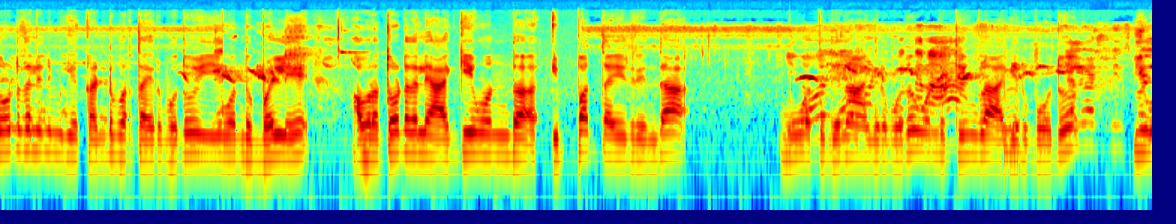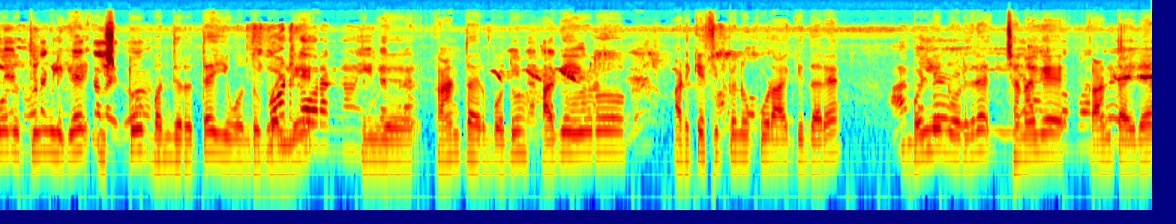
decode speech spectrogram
ತೋಟದಲ್ಲಿ ನಿಮಗೆ ಕಂಡು ಬರ್ತಾ ಇರ್ಬೋದು, ಈ ಒಂದು ಬಳ್ಳಿ ಅವರ ತೋಟದಲ್ಲಿ ಹಾಕಿ ಒಂದು ಇಪ್ಪತ್ತೈದರಿಂದ ಮೂವತ್ತು ದಿನ ಆಗಿರ್ಬೋದು ಒಂದು ತಿಂಗಳ ಆಗಿರ್ಬೋದು. ಈ ಒಂದು ತಿಂಗಳಿಗೆ ಇಷ್ಟು ಬಂದಿರುತ್ತೆ ಈ ಒಂದು ಬಳ್ಳಿ. ನಿಮಗೆ ಕಾಣ್ತಾ ಇರ್ಬೋದು. ಹಾಗೆ ಇವರು ಅಡಿಕೆ ಸಿಪ್ಪೆನೂ ಕೂಡ ಹಾಕಿದ್ದಾರೆ. ಬಳ್ಳಿ ನೋಡಿದ್ರೆ ಚೆನ್ನಾಗೇ ಕಾಣ್ತಾ ಇದೆ.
